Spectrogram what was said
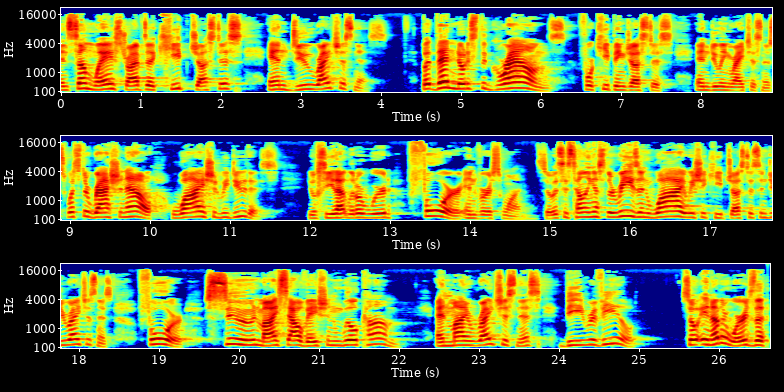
in some way strive to keep justice and do righteousness. But then notice the grounds for keeping justice and doing righteousness. What's the rationale? Why should we do this? You'll see that little word for in verse 1. So this is telling us the reason why we should keep justice and do righteousness. For soon my salvation will come and my righteousness be revealed. So, in other words, the,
